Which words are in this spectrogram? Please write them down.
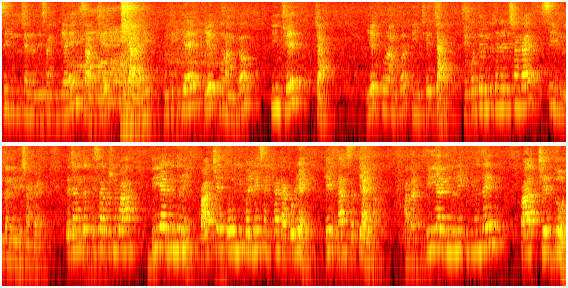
सी बिंदूचा निर्देशांक किती आहे सातशे चार आहे. म्हणजे किती आहे? एक पूर्णांक तीन छेद चार. एक पूर्णांक तीन छेद चार. हे कोणत्या बिंदूचा निर्देशांक आहे? सी बिंदूचा निर्देशांक आहे. त्याच्यानंतर तिसरा प्रश्न पहा. डी या बिंदूने पाचशे दोन ही परिमेय संख्या दाखवली आहे. हे विधान सत्य आहे का? आता डी या बिंदूने किती म्हणजे? पाचशे दोन.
